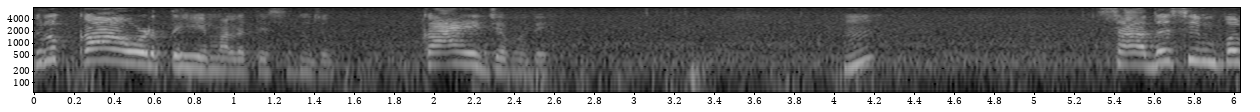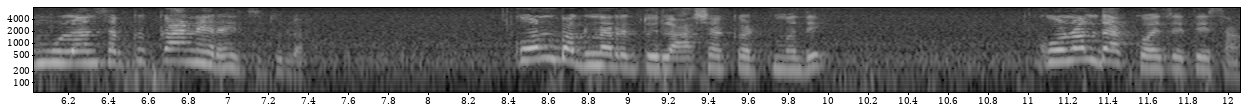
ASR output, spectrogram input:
तुला का आवडतं हे मला ते समजव काय आहे याच्यामध्ये? हं? साधं सिंपल मुलांसारखं का नाही राहायचं तुला? कोण बघणार आहे तुला अशा कटमध्ये कोणाला दाखवायचं ते सांग.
